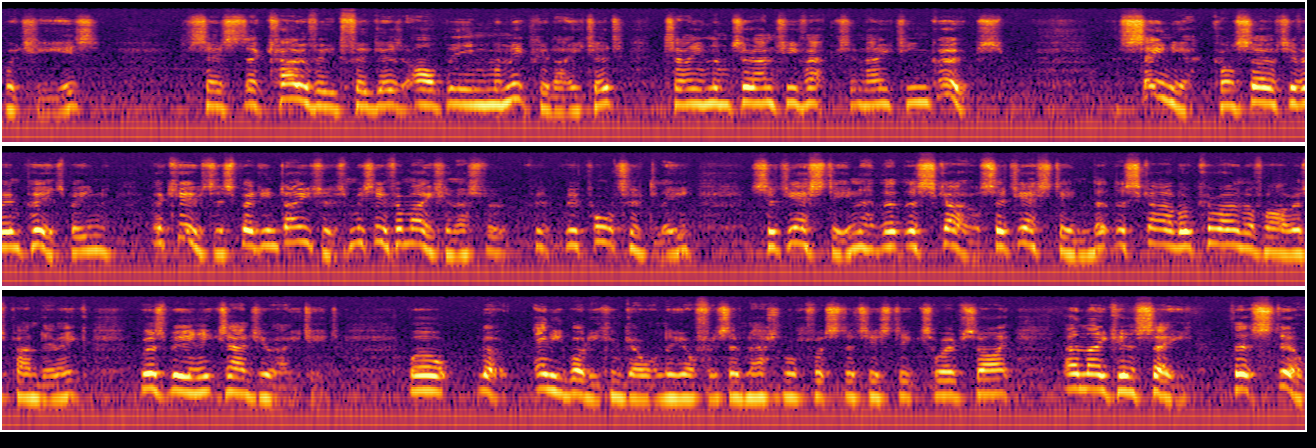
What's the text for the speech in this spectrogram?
which he is, says the COVID figures are being manipulated, telling them to anti-vaccinating groups. Senior Conservative MP has been accused of spreading dangerous misinformation as reportedly suggesting that the scale suggesting that the scale of coronavirus pandemic was being exaggerated. Well, look, anybody can go on the Office of National Statistics website and they can see that still,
